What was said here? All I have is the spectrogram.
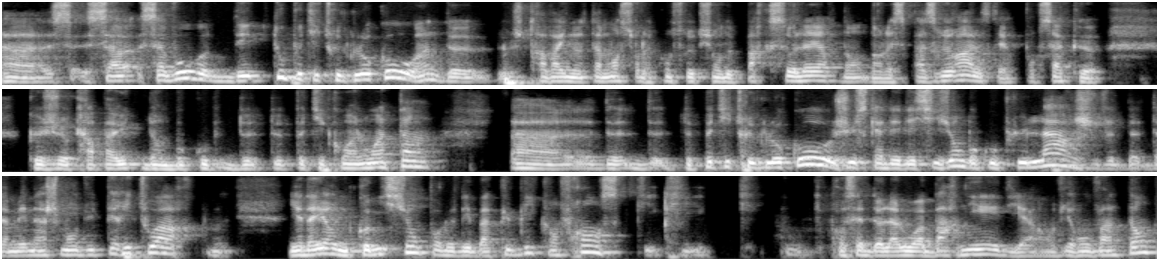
Euh, ça, vaut des tout petits trucs locaux. Hein, je travaille notamment sur la construction de parcs solaires dans, l'espace rural. C'est pour ça que, que je crapahute dans beaucoup de petits coins lointains. Euh, de, petits trucs locaux jusqu'à des décisions beaucoup plus larges d'aménagement du territoire. Il y a d'ailleurs une commission pour le débat public en France qui, procède de la loi Barnier d'il y a environ 20 ans,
